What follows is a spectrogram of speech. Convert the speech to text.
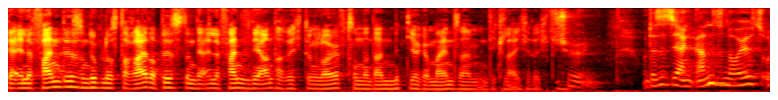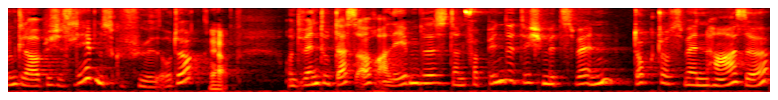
der Elefant ist und du bloß der Reiter bist und der Elefant in die andere Richtung läuft, sondern dann mit dir gemeinsam in die gleiche Richtung. Schön. Und das ist ja ein ganz neues, unglaubliches Lebensgefühl, oder? Ja. Und wenn du das auch erleben willst, dann verbinde dich mit Sven, Dr. Sven Hase.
